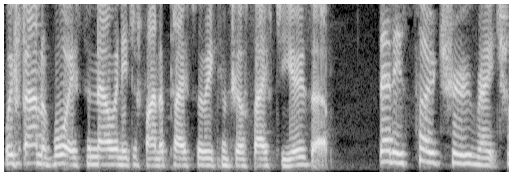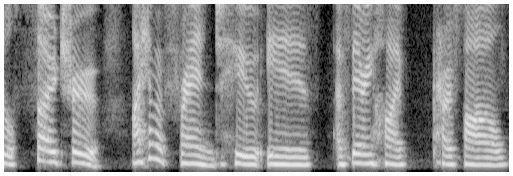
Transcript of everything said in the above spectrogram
we found a voice and now we need to find a place where we can feel safe to use it. That is so true, Rachel. So true. I have a friend who is a very high profile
